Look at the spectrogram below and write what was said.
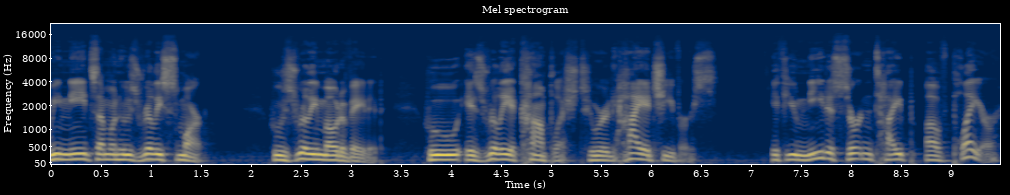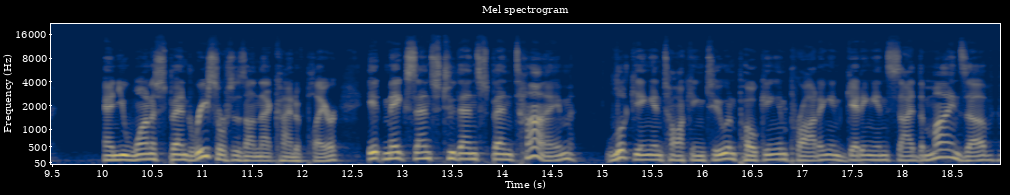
We need someone who's really smart, who's really motivated, who is really accomplished, who are high achievers. If you need a certain type of player and you want to spend resources on that kind of player, it makes sense to then spend time looking and talking to and poking and prodding and getting inside the minds of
